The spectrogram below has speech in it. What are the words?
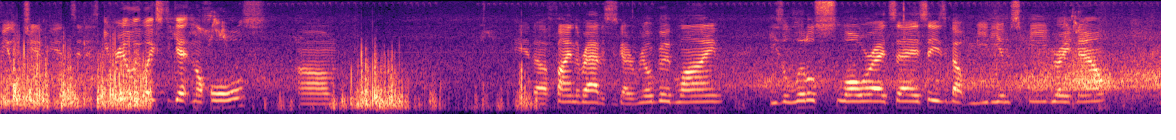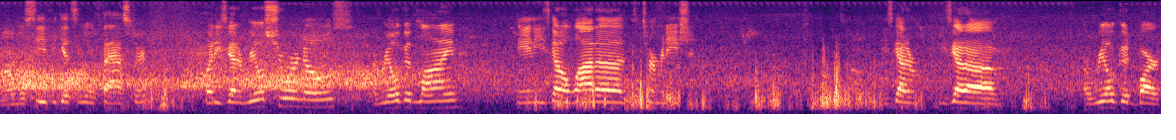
field champions. He really likes to get in the holes um, and uh, find the rabbits. He's got a real good line. He's a little slower, I'd say. I'd say he's about medium speed right now. Um, we'll see if he gets a little faster. But he's got a real sure nose, a real good line, and he's got a lot of determination. So he's got a he's got a a real good bark.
